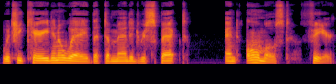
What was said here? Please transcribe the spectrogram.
which he carried in a way that demanded respect and almost fear.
